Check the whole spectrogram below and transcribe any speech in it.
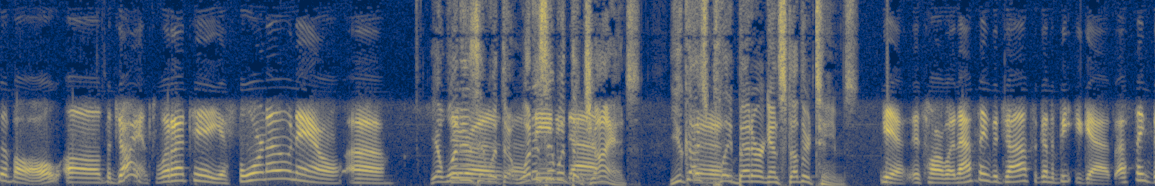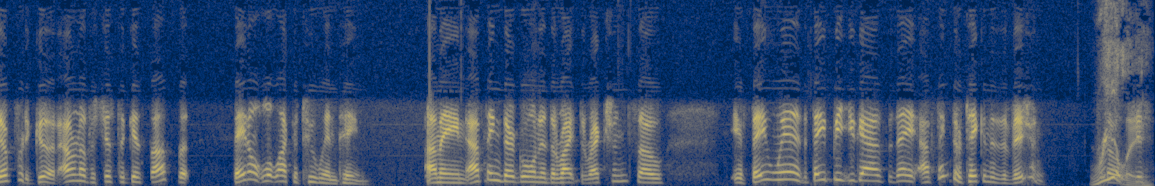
of all, uh, the Giants. What did I tell you? Four zero now. Uh, yeah, what it with the uh, what is it with the Giants? You guys Uh, play better against other teams. yeah, it's horrible, and I think the Giants are going to beat you guys. I think they're pretty good. I don't know if it's just against us, but they don't look like a two win team. I mean, I think they're going in the right direction. So if they win, if they beat you guys today, I think they're taking the division. Really? just-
